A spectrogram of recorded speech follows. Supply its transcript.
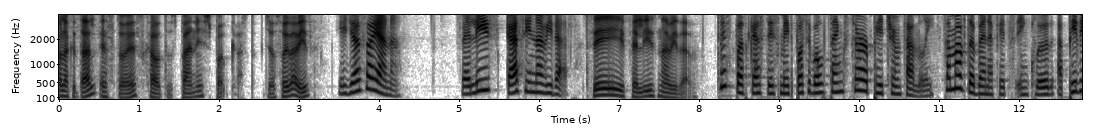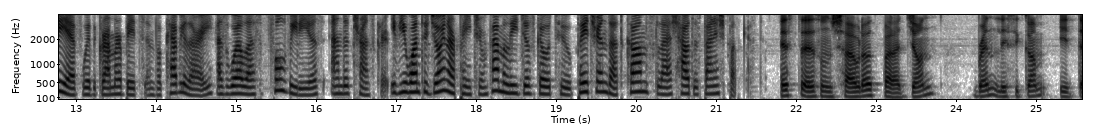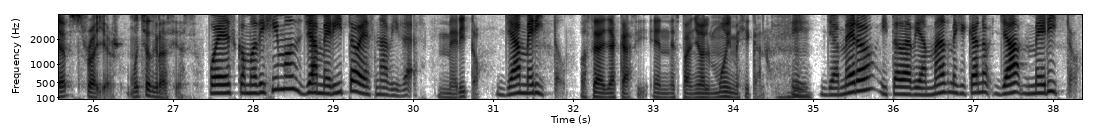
Hola, ¿qué tal? Esto es How to Spanish Podcast. Yo soy David. Y yo soy Ana. Feliz casi Navidad. Sí, feliz Navidad. This podcast is made possible thanks to our Patreon family. Some of the benefits include a PDF with grammar bits and vocabulary, as well as full videos and a transcript. If you want to join our Patreon family, just go to patreon.com slash howtospanishpodcast. Este es un shoutout para John, Brent Lissicom y Debs Roger. Muchas gracias. Pues como dijimos, ya merito es Navidad. Merito. Ya merito. O sea, ya casi, en español muy mexicano. Sí, ya mero y todavía más mexicano, ya merito.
